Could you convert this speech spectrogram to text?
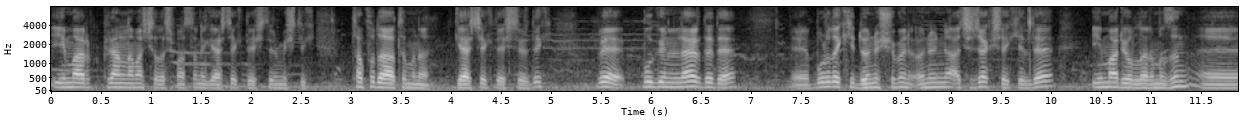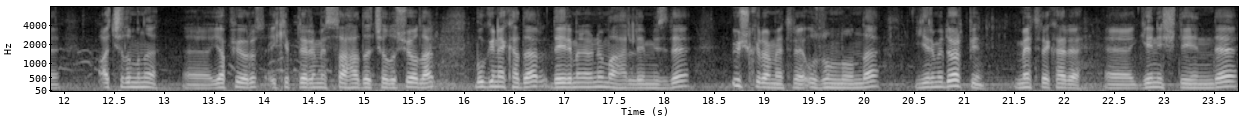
imar planlama çalışmasını gerçekleştirmiştik. Tapu dağıtımını gerçekleştirdik ve bugünlerde de e, buradaki dönüşümün önünü açacak şekilde imar yollarımızın e, açılımını e, yapıyoruz. Ekiplerimiz sahada çalışıyorlar. Bugüne kadar Değirmenönü mahallemizde 3 kilometre uzunluğunda 24 bin metrekare e, genişliğinde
